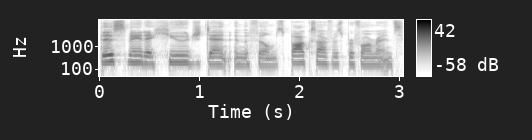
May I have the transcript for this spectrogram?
This made a huge dent in the film's box office performance,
